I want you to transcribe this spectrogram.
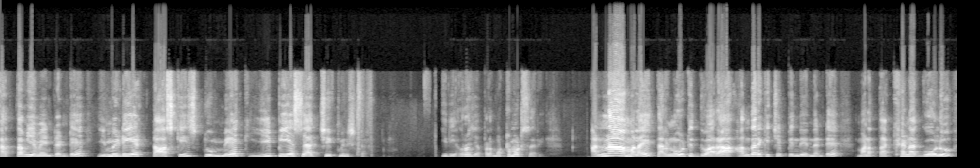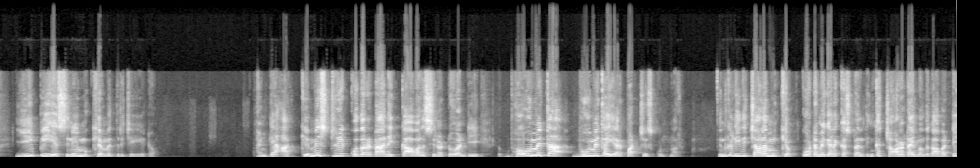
కర్తవ్యం ఏంటంటే immediate task is to make EPS as chief minister ఇది ఎవరో చెప్పాలి మొట్టమొదటిసారి. అన్నామలై తన నోటి ద్వారా అందరికీ చెప్పింది ఏంటంటే మన తక్షణ గోలు ఈపీఎస్ని ముఖ్యమంత్రి చేయటం. అంటే ఆ కెమిస్ట్రీ కుదరటానికి కావలసినటువంటి భౌమిక భూమిక ఏర్పాటు చేసుకుంటున్నారు. ఎందుకంటే ఇది చాలా ముఖ్యం. కూటమి గనక స్ట్రెంత్ ఇంకా చాలా టైం ఉంది కాబట్టి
